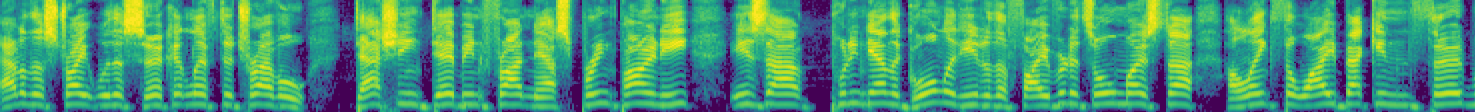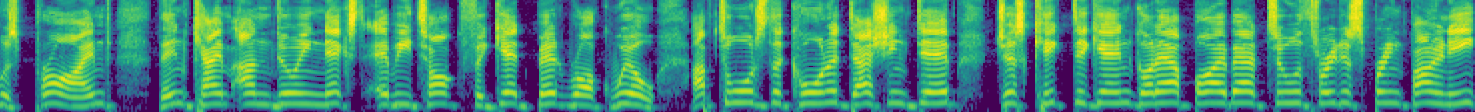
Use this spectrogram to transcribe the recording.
Out of the straight with a circuit left to travel. Dashing Deb in front now. Spring Pony is uh, putting down the gauntlet here to the favourite. It's almost uh, a length away. Back in third was primed. Then came undoing next. Ebby Tock. Forget Bedrock Will. Up towards the corner. Dashing Deb just kicked again. Got out by about two or three to Spring Pony.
